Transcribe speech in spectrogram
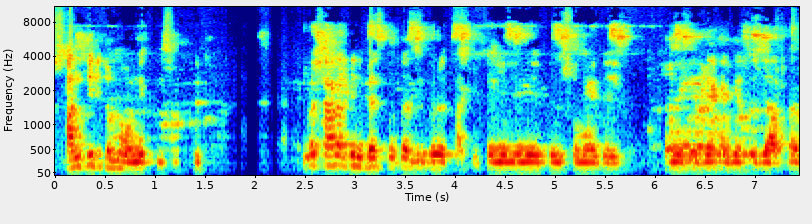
শান্তির জন্য অনেক কিছু আমরা সারাদিন ব্যস্ততার ভিতরে থাকি ফ্যামিলি একটু সময় দিই অনেকে দেখা গেছে যে আপনার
